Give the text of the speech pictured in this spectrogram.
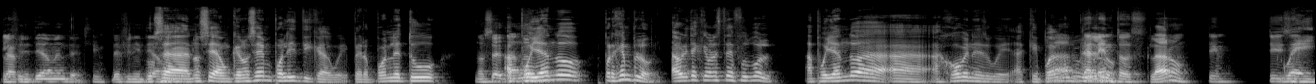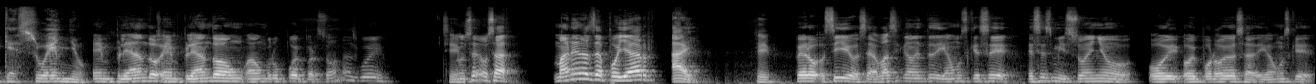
Claro. Definitivamente. Sí. Definitivamente. O sea, no sé, aunque no sea en política, güey, pero ponle tú no sé, dando- apoyando, por ejemplo, ahorita que hablaste de fútbol, apoyando a, a- a jóvenes, güey, a que puedan Claro, cumplirlo. Talentos. Claro. Sí. Sí, sí. Güey, qué sueño. Empleando, empleando a un, a un grupo de personas, güey. Sí. No sé, o sea, maneras de apoyar hay. Sí. Pero sí, o sea, básicamente digamos que ese, ese es mi sueño hoy, hoy por hoy. O sea, digamos que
